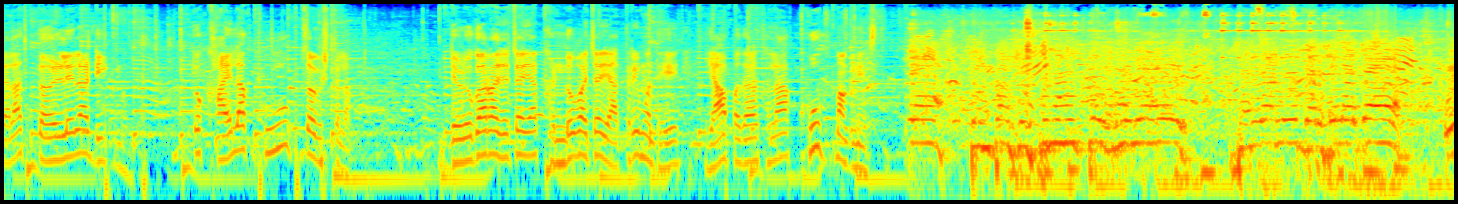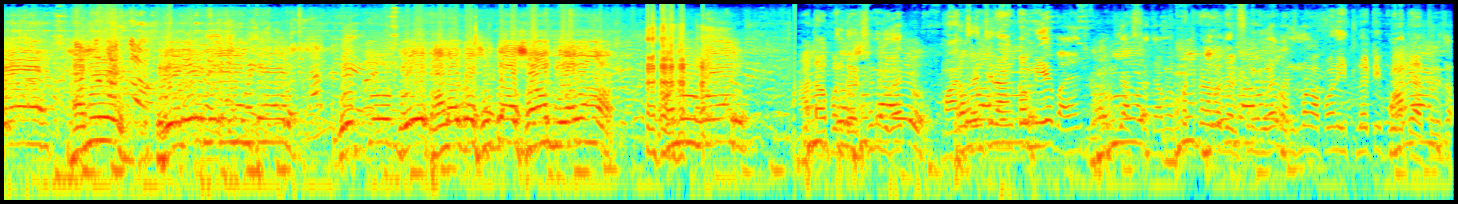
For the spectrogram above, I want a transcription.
त्याला तळलेला डीक म्हणतात. तो खायला खूप चविष्ट लागतो. देऊळगाव राजाच्या या खंडोबाच्या यात्रेमध्ये या पदार्थाला खूप मागणी असते. सुद्धा स्वाद घ्यावा आता आपण दर्शन घेऊयात. माणसांची रांग कमी आहे बायांची खूप जास्त. त्यामुळे पटकन दर्शन घेऊयात आणि मग आपण इथलं टिपून यात्रेचा.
